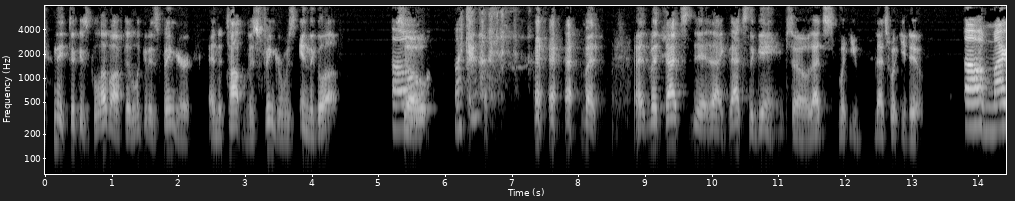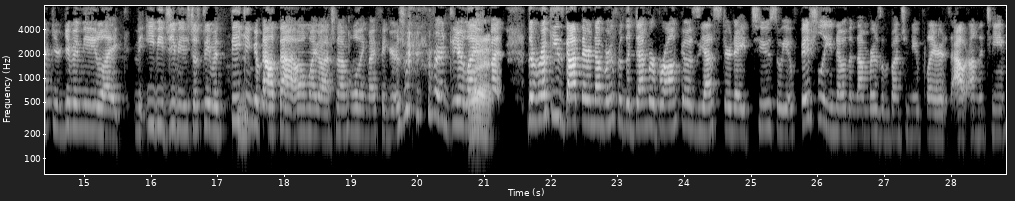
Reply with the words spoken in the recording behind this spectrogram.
they took his glove off to look at his finger, and the top of his finger was in the glove. Oh my god. But but that's the, like that's the game. So that's what you that's what you do. Oh, Mark, you're giving me like the EBGBs just even thinking mm. about that. Oh my gosh, now I'm holding my fingers for, for dear life. Right. But the rookies got their numbers for the Denver Broncos yesterday too, so we officially know the numbers of a bunch of new players out on the team.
